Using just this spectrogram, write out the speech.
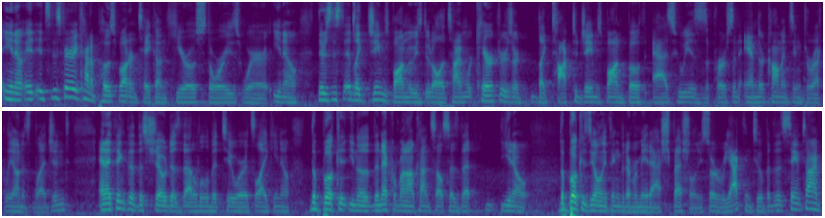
you know, it, it's this very kind of postmodern take on hero stories where you know there's this like James Bond movies do it all the time where characters are like talk to James Bond both as who he is as a person and they're commenting directly on his legend. And I think that the show does that a little bit too, where it's like you know the book, you know, the Necronomicon cell says that you know the book is the only thing that ever made Ash special, and he's sort of reacting to it. But at the same time,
